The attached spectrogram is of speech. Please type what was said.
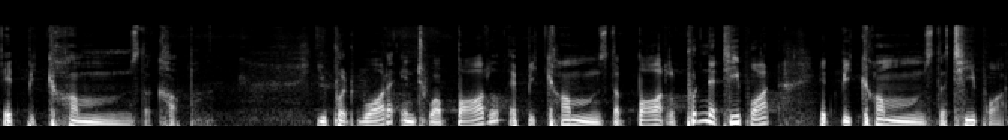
it becomes the cup. You put water into a bottle, it becomes the bottle. Put in a teapot, it becomes the teapot.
